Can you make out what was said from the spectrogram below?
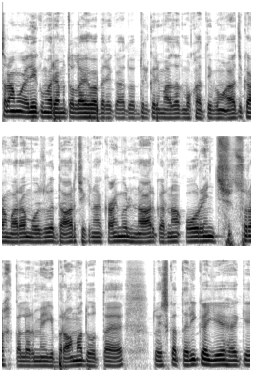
अस्सलाम वालेकुम वरहमतुल्लाहि बरकातहू अब्दुल करीम आज़ाद मुखातिब हूँ। आज का हमारा मौजू दार चिकना कायमुल नार करना ऑरेंज सुरख कलर में ये बरामद होता है। तो इसका तरीका ये है कि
